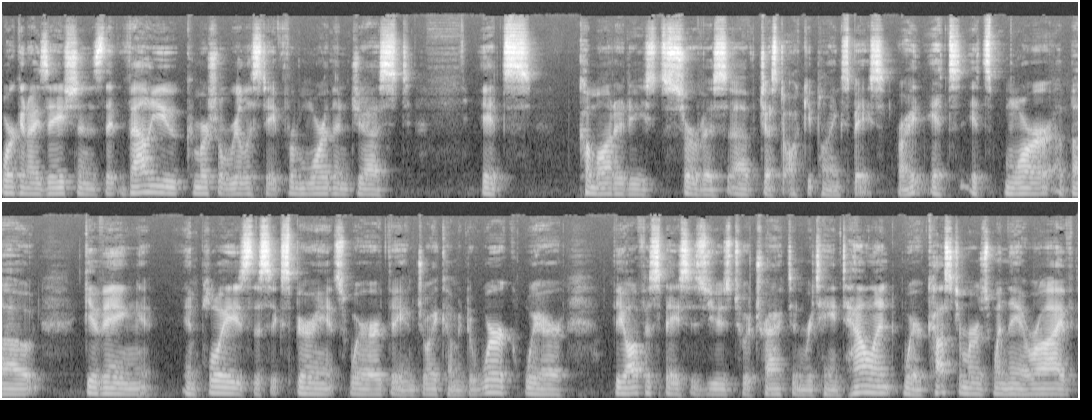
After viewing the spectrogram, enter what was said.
organizations that value commercial real estate for more than just its commodity service of just occupying space, right? It's it's more about giving employees this experience where they enjoy coming to work, where the office space is used to attract and retain talent, where customers when they arrive,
